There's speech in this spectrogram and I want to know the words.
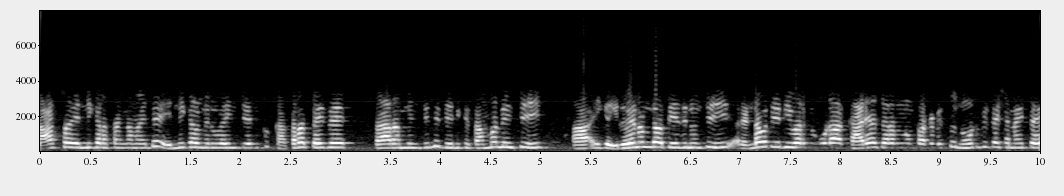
రాష్ట్ర ఎన్నికల సంఘం అయితే ఎన్నికలు నిర్వహించేందుకు కసరత్ అయితే ప్రారంభించింది. దీనికి సంబంధించి ఇక ఇరవై ఎనిమిదవ తేదీ నుంచి రెండవ తేదీ వరకు కూడా కార్యాచరణను ప్రకటిస్తూ నోటిఫికేషన్ అయితే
